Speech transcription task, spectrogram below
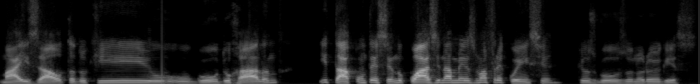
mais alta do que o, o gol do Haaland e tá acontecendo quase na mesma frequência que os gols do norueguês.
